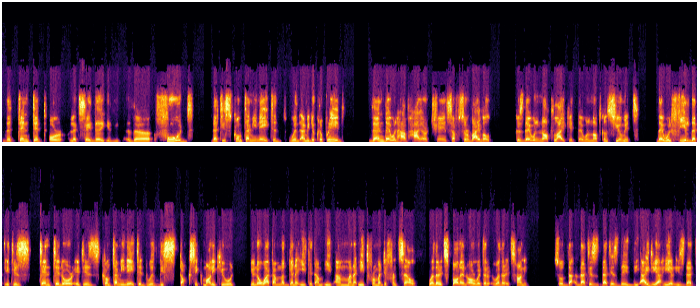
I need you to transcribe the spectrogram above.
the tinted or let's say the the food that is contaminated with imidacloprid then they will have higher chance of survival because they will not like it they will not consume it they will feel that it is tinted or it is contaminated with this toxic molecule you know what? I'm not gonna eat it. I'm eat i'm gonna eat from a different cell whether it's pollen or whether whether it's honey. So that that is that is the the idea here is that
